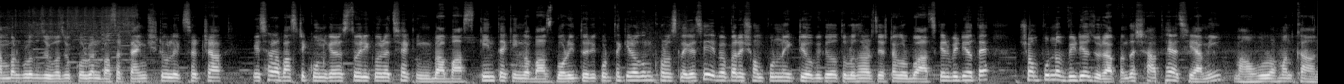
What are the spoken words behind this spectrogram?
নাম্বারগুলোতে যোগাযোগ করবেন, বাসের টাইম শিডিউল এক্সেট্রা এছাড়া বাসটি কোন গ্যারেজ তৈরি করেছে কিংবা বাস কিনতে কিংবা বাস বডি তৈরি করতে কীরকম খরচ লেগেছে এই ব্যাপারে সম্পূর্ণ একটি অভিজ্ঞতা তুলে ধরার চেষ্টা করব আজকের ভিডিওতে। সম্পূর্ণ ভিডিও জুড়ে আপনাদের সাথে আছি আমি মাহবুর রহমান খান।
